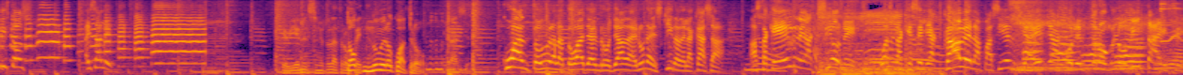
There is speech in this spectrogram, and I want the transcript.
listos. Ahí sale. Que viene el señor de la Top trompeta. número 4. Gracias. ¿Cuánto dura la toalla enrollada en una esquina de la casa? Hasta No. que él reaccione o hasta que se le acabe la paciencia a ella con el troglodita ese.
